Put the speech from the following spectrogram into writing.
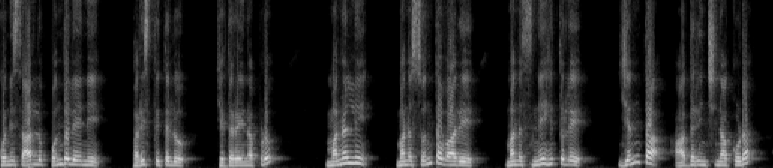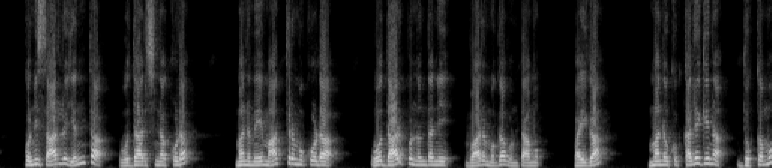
కొన్నిసార్లు పొందలేని పరిస్థితులు ఎదురైనప్పుడు మనల్ని మన సొంత వారే మన స్నేహితులే ఎంత ఆదరించినా కూడా కొన్నిసార్లు ఎంత ఓదార్చినా కూడా మనమేమాత్రము కూడా ఓదార్పు నుందని వారముగా ఉంటాము. పైగా మనకు కలిగిన దుఃఖము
